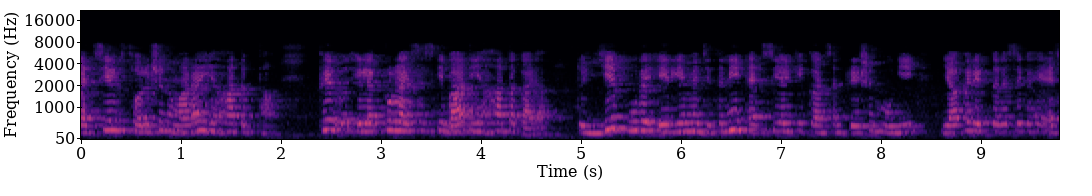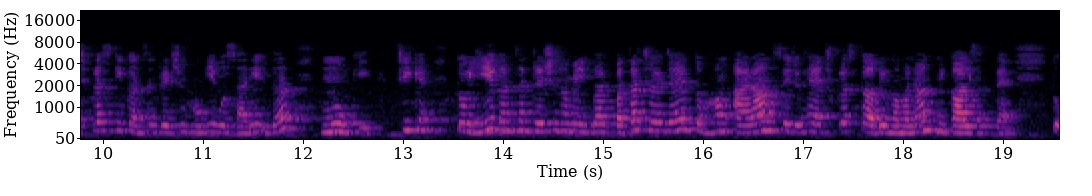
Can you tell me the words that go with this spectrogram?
एच सी एल सॉल्यूशन हमारा यहाँ तक था। फिर इलेक्ट्रोलाइसिस के बाद यहाँ तक आया। तो ये पूरे एरिया में जितनी एच की कंसंट्रेशन होगी, या फिर एक तरह से कहे H प्लस की कंसंट्रेशन होगी, वो सारी इधर मूव की, ठीक है? तो ये कंसंट्रेशन हमें एक बार पता चल जाए तो हम आराम से जो है H प्लस का अभिगमनांक निकाल सकते हैं। तो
